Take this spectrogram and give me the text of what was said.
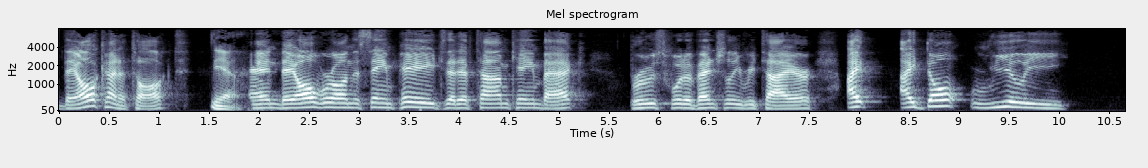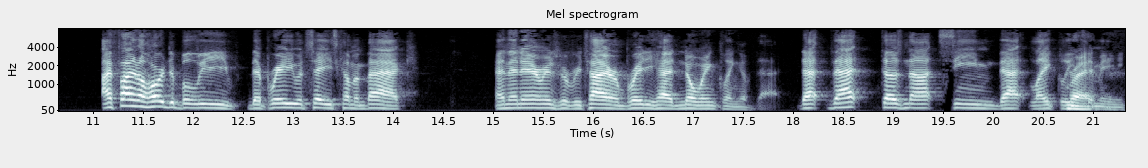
they all kind of talked Yeah, and they all were on the same page that if Tom came back, Bruce would eventually retire. I I don't really I find it hard to believe that Brady would say he's coming back and then Arians would retire and Brady had no inkling of that. That that does not seem that likely to me.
